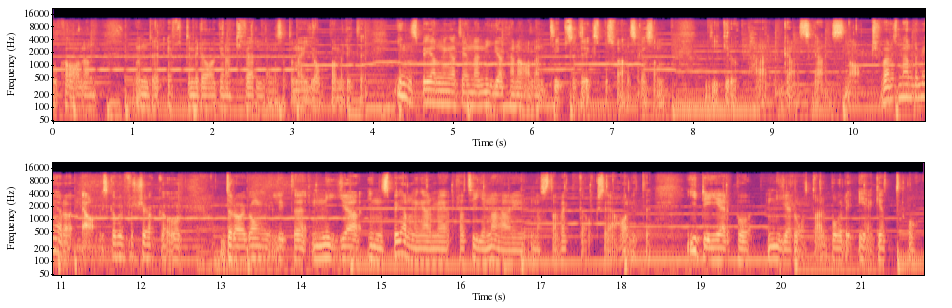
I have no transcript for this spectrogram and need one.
lokalen under eftermiddagen och kvällen och sätta mig och jobba med lite inspelningar till den här nya kanalen Tips och tricks på svenska som dyker upp här ganska snart. Vad är det som händer mer då? Ja, vi ska väl försöka att dra igång lite nya inspelningar med platina här i nästa vecka också. Jag har lite idéer på nya låtar, både eget och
